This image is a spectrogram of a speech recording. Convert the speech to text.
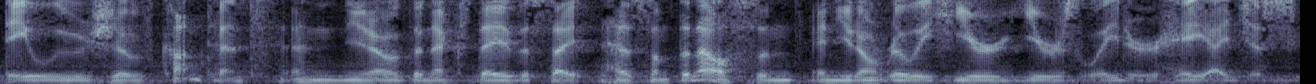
deluge of content and you know the next day the site has something else and and you don't really hear years later hey i just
